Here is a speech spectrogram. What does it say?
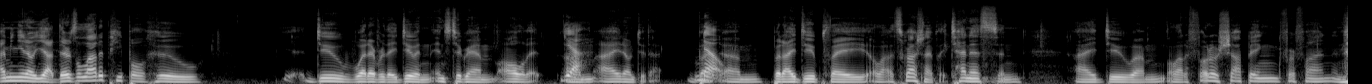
I mean, you know, yeah, there's a lot of people who do whatever they do and Instagram all of it. Yeah. Um, I don't do that. But, No. Um, but I do play a lot of squash and I play tennis and I do um, a lot of photoshopping for fun. And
